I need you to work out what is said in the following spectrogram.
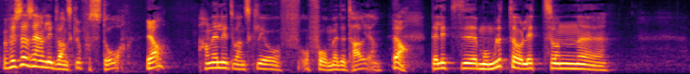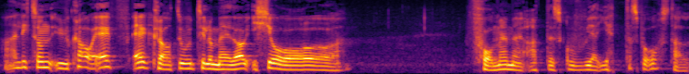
for det første er han litt vanskelig å forstå. Ja. Han er litt vanskelig å, å få med detaljene. Ja. Det er litt uh, mumlete og litt sånn uh, litt sånn uklar. Og jeg, jeg klarte jo til og med i dag ikke å få med meg at det skulle gjettes på årstall.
